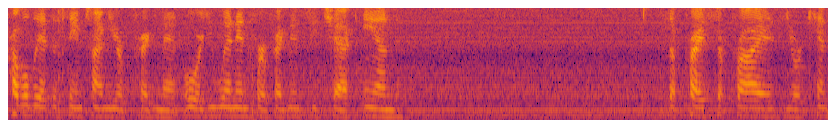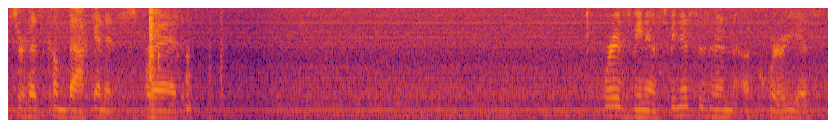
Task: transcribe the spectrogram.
probably at the same time you're pregnant or you went in for a pregnancy check and surprise, surprise, your cancer has come back and it's spread. Where is Venus? Venus is in Aquarius.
